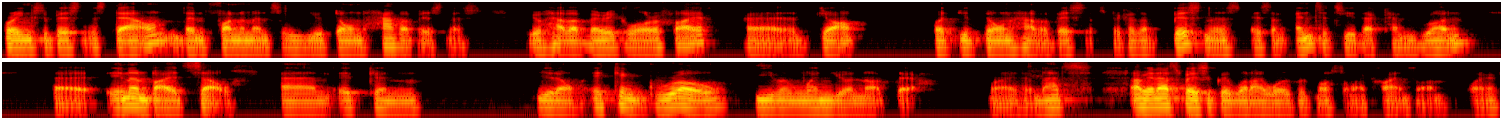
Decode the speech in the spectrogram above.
brings the business down, then fundamentally you don't have a business. You have a very glorified uh, job, but you don't have a business because a business is an entity that can run uh, in and by itself, and it can, you know, it can grow even when you're not there, right? And that's, I mean, that's basically what I work with most of my clients on, right?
